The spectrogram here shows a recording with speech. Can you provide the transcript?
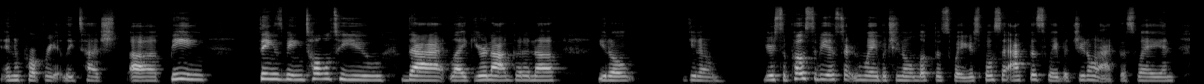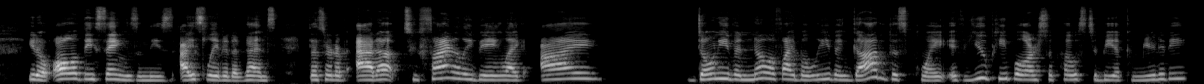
inappropriately touched, uh being things being told to you that like you're not good enough, you don't, you know, you're supposed to be a certain way but you don't look this way. You're supposed to act this way but you don't act this way. And you know all of these things and these isolated events that sort of add up to finally being like i don't even know if i believe in god at this point. If you people are supposed to be a community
